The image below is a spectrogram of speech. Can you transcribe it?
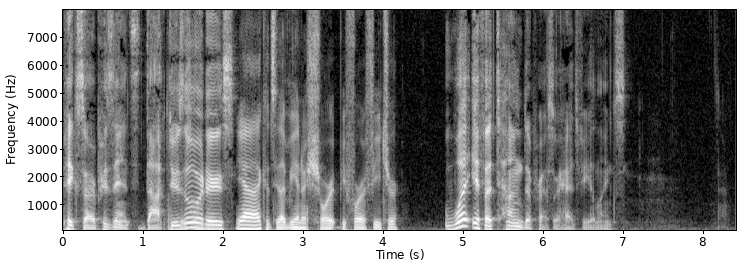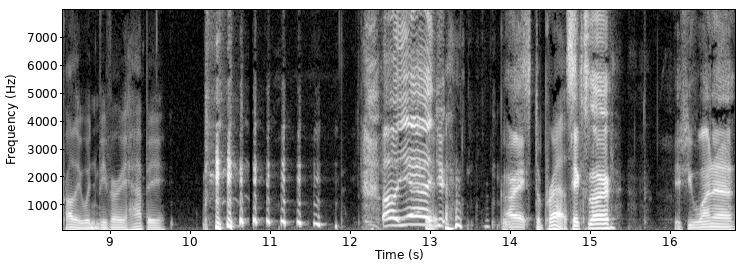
Pixar presents Doctor's Orders. Yeah, I could see that being a short before a feature. What if a tongue depressor had feelings? Probably wouldn't be very happy. Oh yeah. you- All right, It's depressed. Pixar. If you wanna,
